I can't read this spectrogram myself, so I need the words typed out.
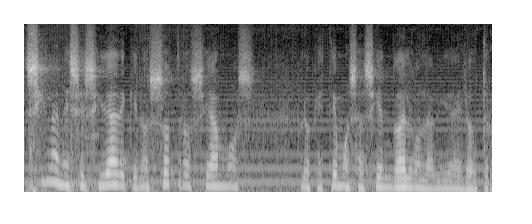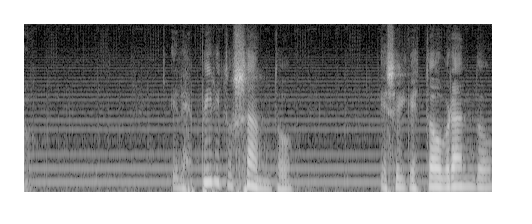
sin la necesidad de que nosotros seamos los que estemos haciendo algo en la vida del otro. El Espíritu Santo es el que está obrando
